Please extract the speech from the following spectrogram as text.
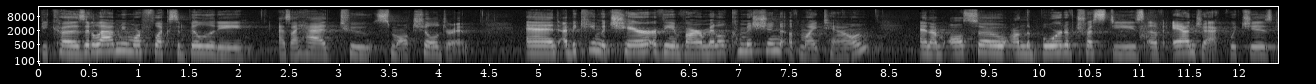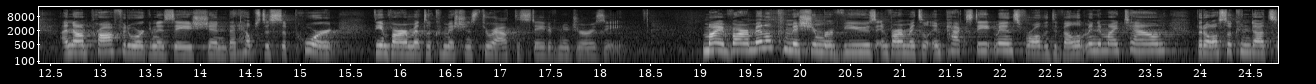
because it allowed me more flexibility as I had two small children. And I became the chair of the Environmental Commission of my town, and I'm also on the board of trustees of ANJEC, which is a nonprofit organization that helps to support the environmental commissions throughout the state of New Jersey. My environmental commission reviews environmental impact statements for all the development in my town, but also conducts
